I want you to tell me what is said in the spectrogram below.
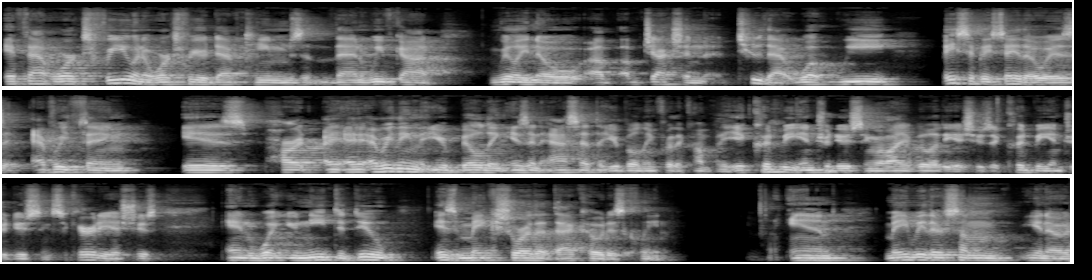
if that works for you and it works for your dev teams, then we've got really no uh, objection to that. What we basically say though is everything is part everything that you're building is an asset that you're building for the company. It could be introducing reliability issues. It could be introducing security issues. And what you need to do is make sure that that code is clean. And maybe there's some you know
